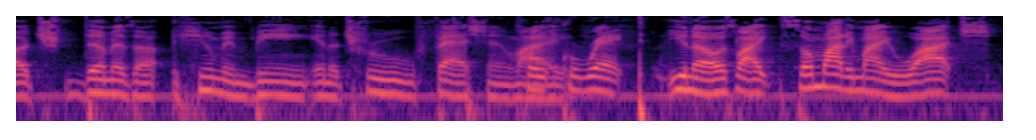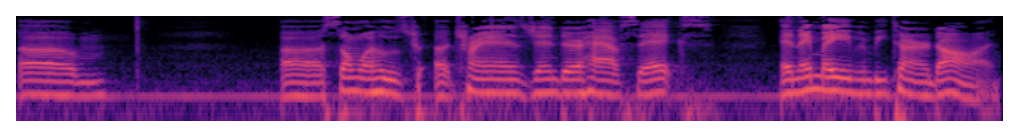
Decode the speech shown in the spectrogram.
a tr- them as a human being in a true fashion. Like, correct. you know, it's like somebody might watch, um, uh, someone who's tr- transgender have sex and they may even be turned on.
